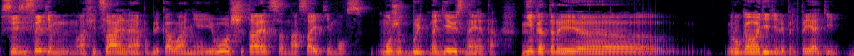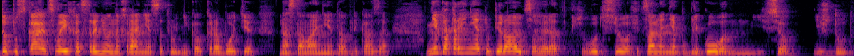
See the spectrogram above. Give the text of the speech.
в связи с этим официальное опубликование его считается на сайте МОЗ. Может быть, надеюсь на это. Некоторые э, руководители предприятий допускают своих отстраненных ранее сотрудников к работе на основании этого приказа. Некоторые нет, упираются, говорят, вот все, официально не опубликован, и все, и ждут.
